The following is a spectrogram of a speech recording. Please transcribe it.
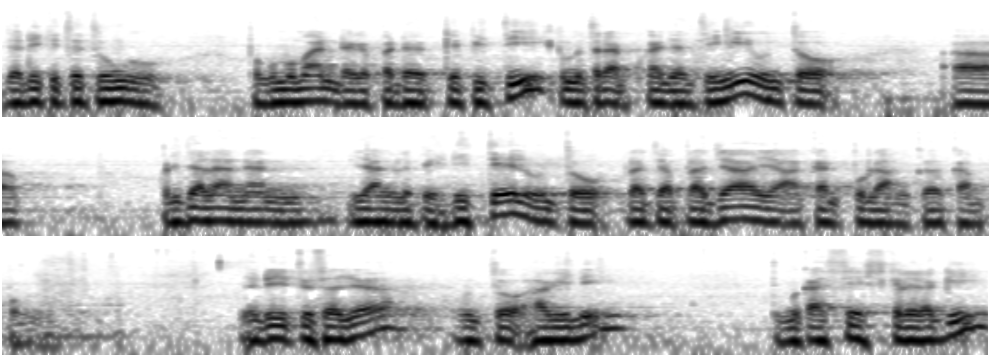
Jadi kita tunggu pengumuman daripada KPT Kementerian Pengajian Tinggi untuk uh, perjalanan yang lebih detail untuk pelajar-pelajar yang akan pulang ke kampung. Jadi itu saja untuk hari ini. Terima kasih sekali lagi.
